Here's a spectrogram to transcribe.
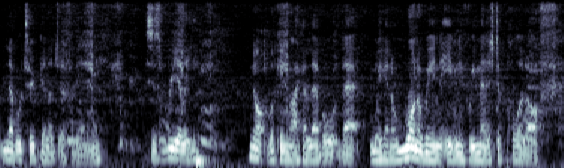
level 2 pillager for the enemy. This is really not looking like a level that we're going to want to win, even if we manage to pull it off.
